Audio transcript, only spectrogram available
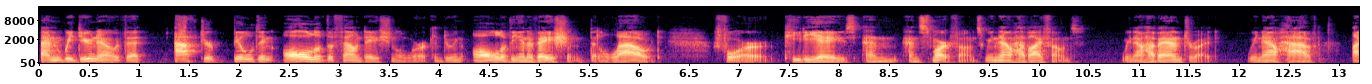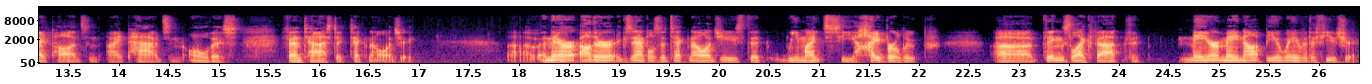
And we do know that after building all of the foundational work and doing all of the innovation that allowed for PDAs and, and smartphones, we now have iPhones. We now have Android we now have iPods and iPads and all this fantastic technology. Uh, and there are other examples of technologies that we might see, Hyperloop, uh, things like that, that may or may not be a wave of the future.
